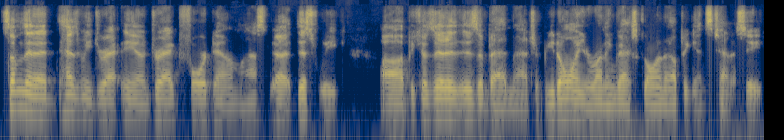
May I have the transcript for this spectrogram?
Something that has me, dra- you know, dragged Ford down last uh, this week uh, because it is a bad matchup. You don't want your running backs going up against Tennessee.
